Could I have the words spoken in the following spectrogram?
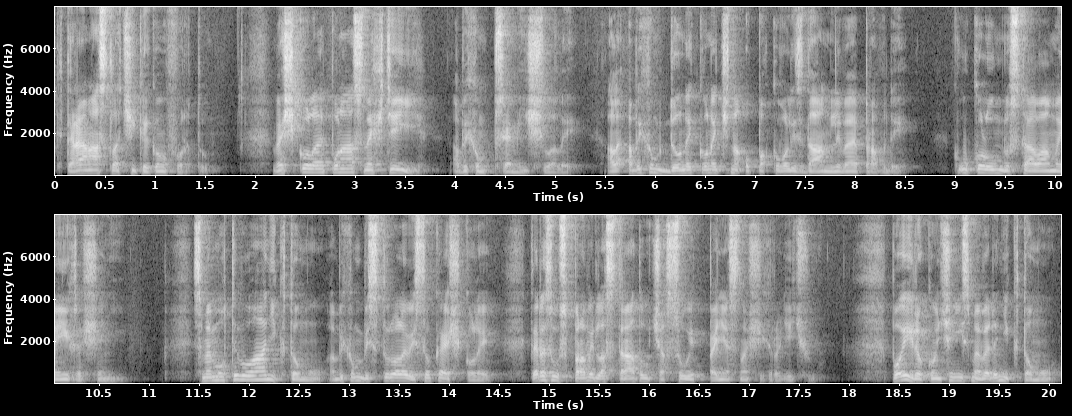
která nás tlačí ke komfortu. Ve škole po nás nechtějí, abychom přemýšleli, ale abychom do nekonečna opakovali zdánlivé pravdy. K úkolům dostáváme jejich řešení. Jsme motivováni k tomu, abychom vystudovali vysoké školy, které jsou zpravidla ztrátou času i peněz našich rodičů. Po jejich dokončení jsme vedeni k tomu,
